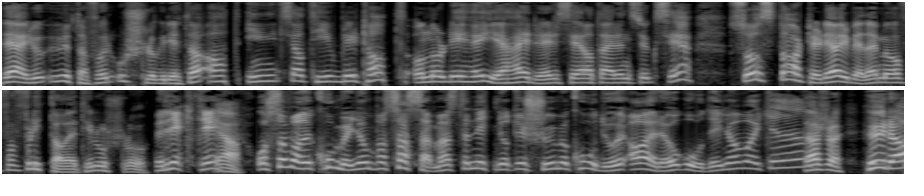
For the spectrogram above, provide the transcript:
det er jo utafor Oslo-gryta at initiativ blir tatt, og når de høye herrer ser at det er en suksess, så starter de arbeidet med å få flytta det til Oslo. Riktig. Ja. Og så var det kommet noen på SMS til 1987 med kodeord Are og Godin, òg, var ikke det? Der så, hurra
